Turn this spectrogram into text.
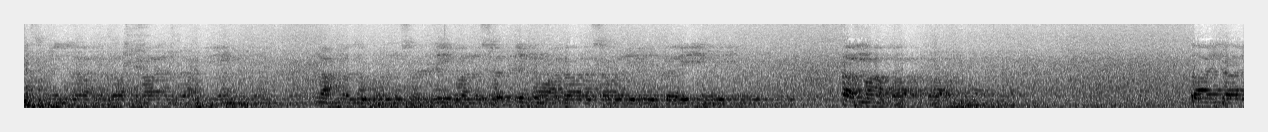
بسم الله الرحمن الرحيم نحمده ونصلي ونسلم على رسوله الكريم اما بعد تاجدار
